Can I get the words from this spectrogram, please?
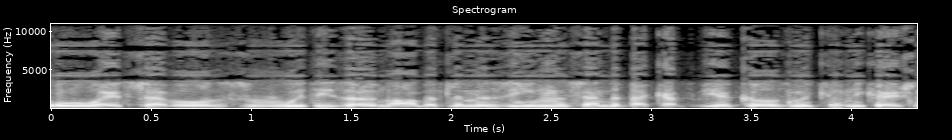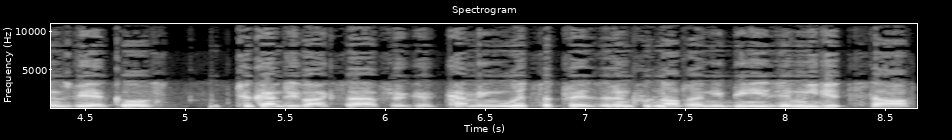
always travels with his own armored limousines and the backup vehicles and the communications vehicles. To countries like South Africa, coming with the president would not only be his immediate staff,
